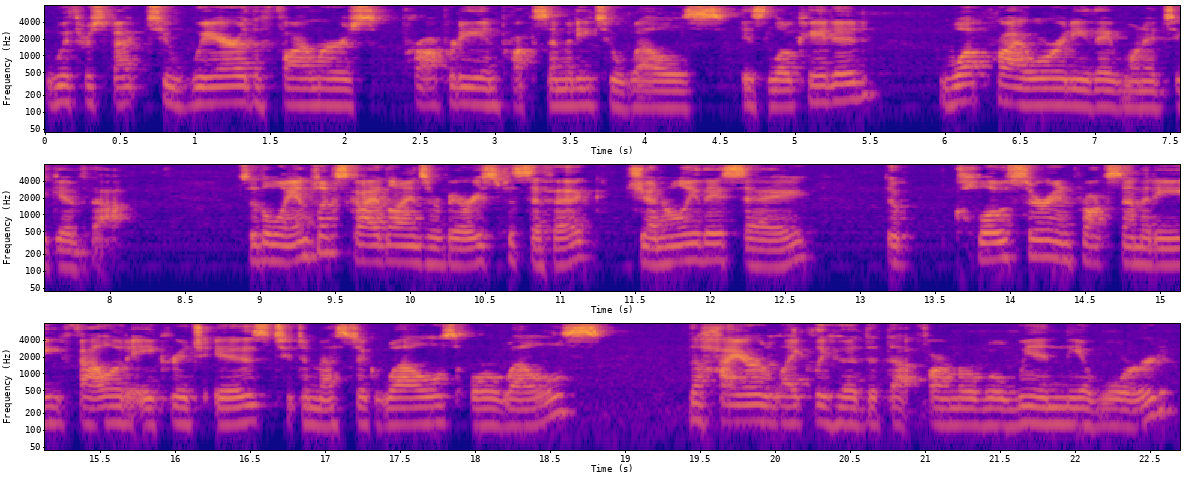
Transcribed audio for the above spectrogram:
with respect to where the farmer's property and proximity to wells is located, what priority they wanted to give that. So the Landflex guidelines are very specific. Generally, they say the closer in proximity fallowed acreage is to domestic wells or wells, the higher likelihood that that farmer will win the award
